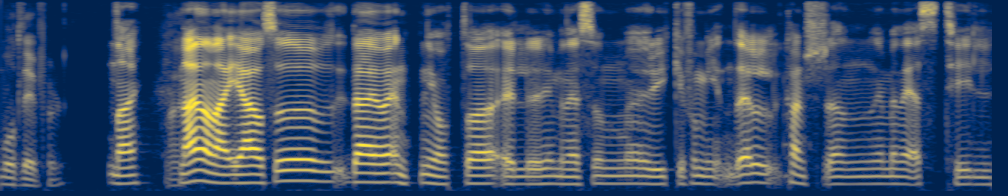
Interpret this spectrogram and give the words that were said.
mot Liverpool. Nei. Nei. Nei, nei, nei. Jeg er også, det er jo enten Yota eller Jimenez som ryker for min del. Kanskje en Jimenez til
